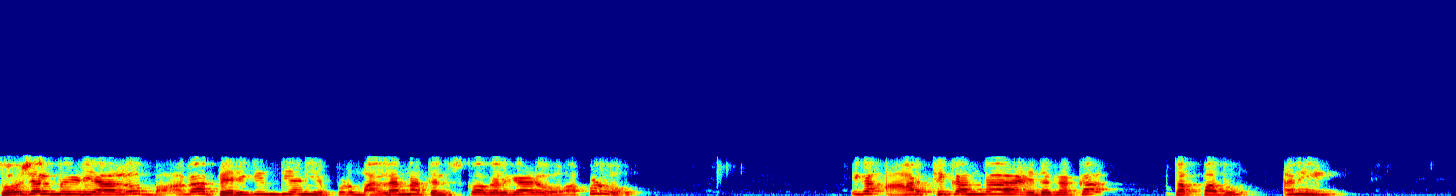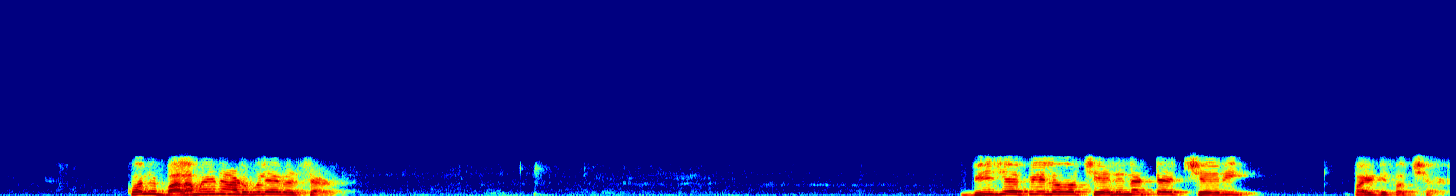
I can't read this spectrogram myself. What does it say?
సోషల్ మీడియాలో బాగా పెరిగింది అని ఎప్పుడు మల్లన్న తెలుసుకోగలిగాడో అప్పుడు ఇక ఆర్థికంగా ఎదగక తప్పదు అని కొన్ని బలమైన అడుగులే వేశాడు. బీజేపీలో చేరినట్టే చేరి బయటికి వచ్చాడు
